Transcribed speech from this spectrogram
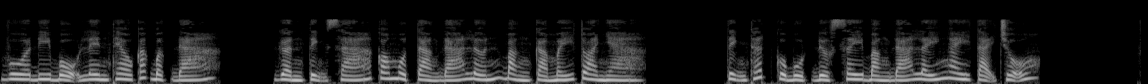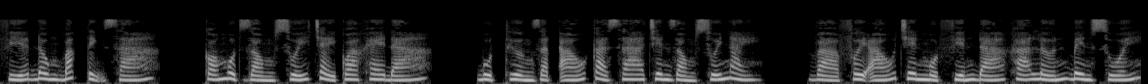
Vua đi bộ lên theo các bậc đá. Gần tịnh xá có một tảng đá lớn bằng cả mấy tòa nhà. Tịnh thất của bụt được xây bằng đá lấy ngay tại chỗ. Phía đông bắc tịnh xá, có một dòng suối chảy qua khe đá. Bụt thường giặt áo cà sa trên dòng suối này, và phơi áo trên một phiến đá khá lớn bên suối.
